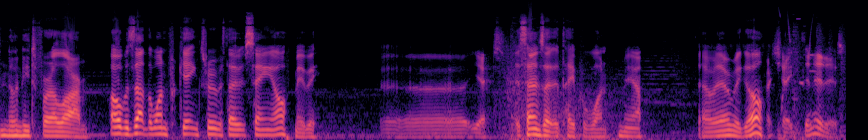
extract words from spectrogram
no need for alarm. Oh, was that the one for getting through without setting it off, maybe? Uh, yes. It sounds like the type of one, yeah. Oh, there we go. I checked and it is.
